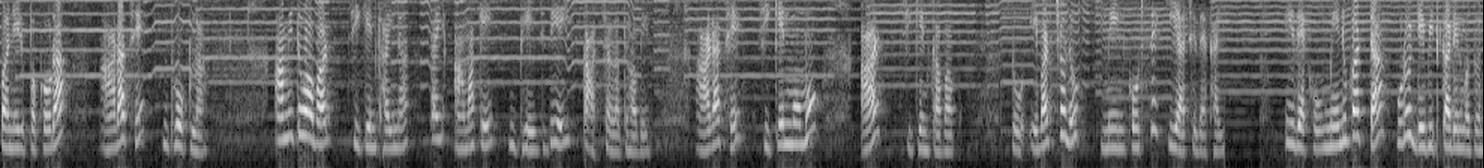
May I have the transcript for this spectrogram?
পনির পকোড়া আর আছে ধোকলা আমি তো আবার চিকেন খাই না, তাই আমাকে ভেজ দিয়েই কাজ চালাতে হবে। আর আছে চিকেন মোমো আর চিকেন কাবাব। তো এবার চলো মেন কোর্সে কি আছে দেখাই। এই দেখো মেনু কার্ডটা পুরো ডেবিট কার্ডের মতন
